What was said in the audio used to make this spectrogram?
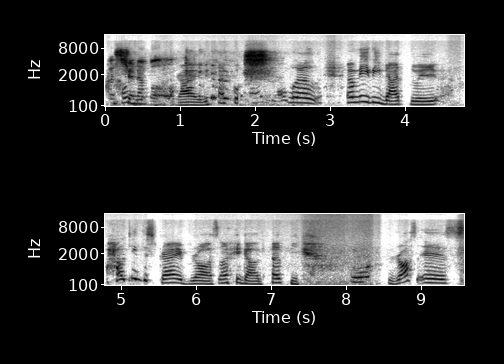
Questionable. right well uh, maybe that way how do you describe Ross? Oh my god help me. Ross is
